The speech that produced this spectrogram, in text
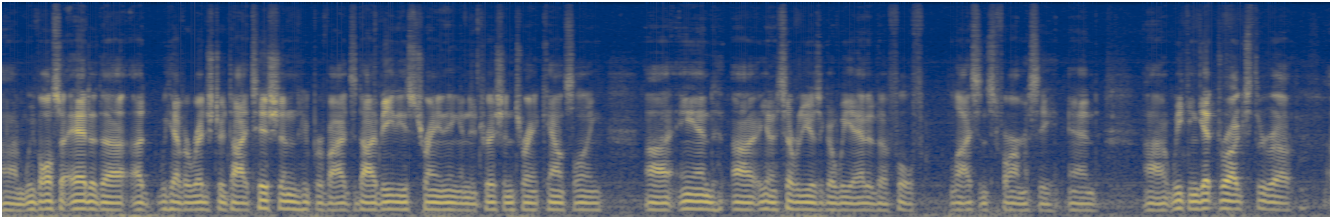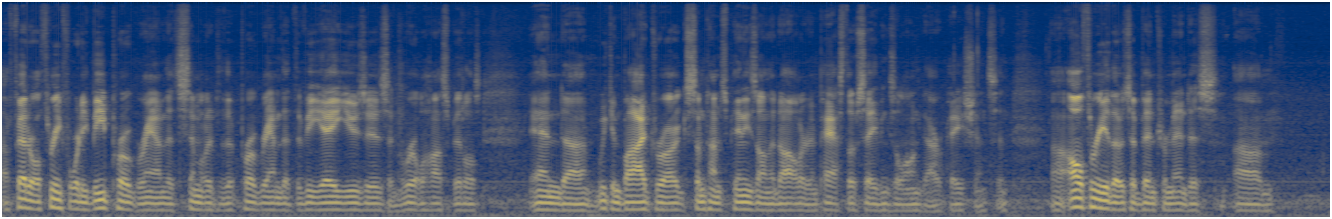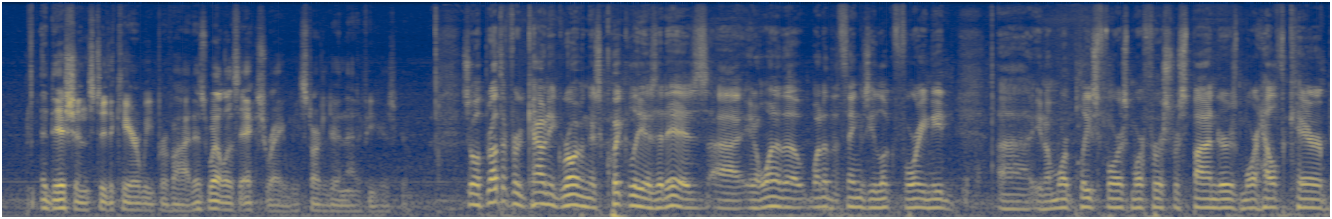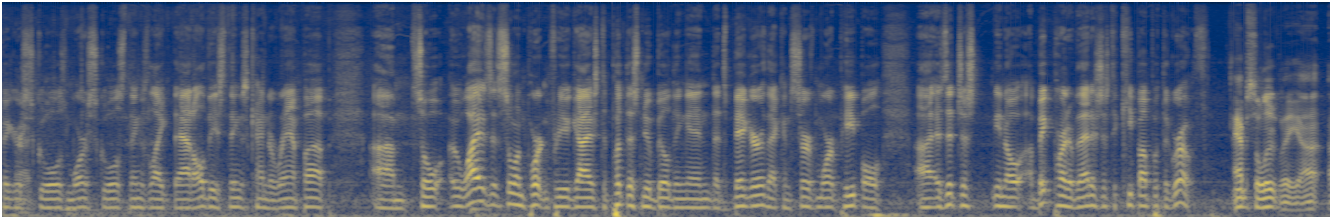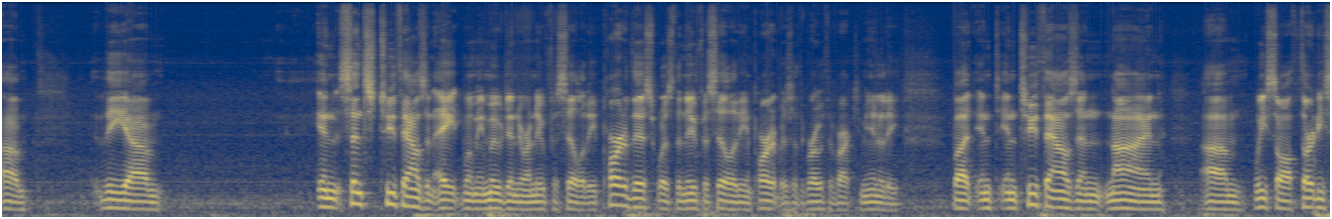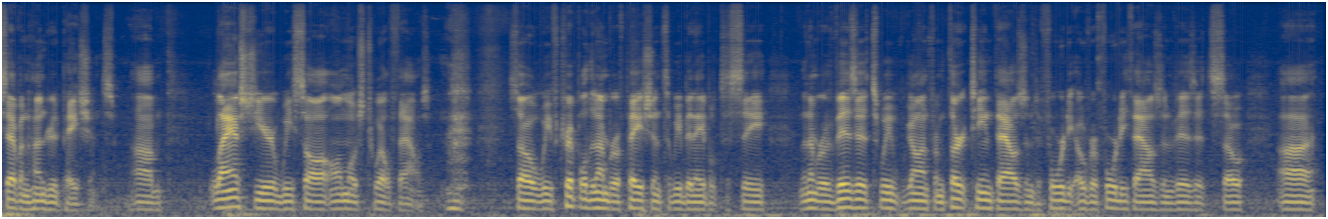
Um, we've also added a, a, we have a registered dietitian who provides diabetes training and nutrition tra- counseling, uh, and uh, you know several years ago we added a full licensed pharmacy and uh, we can get drugs through a, a, federal 340B program that's similar to the program that the VA uses in rural hospitals. And uh, we can buy drugs, sometimes pennies on the dollar, and pass those savings along to our patients. And uh, all three of those have been tremendous um, additions to the care we provide, as well as x ray. We started doing that a few years ago. So with Rutherford County growing as quickly as it is, uh, you know one of the one of the things you look for, you need, uh, you know, more police force, more first responders, more health care, bigger right. schools, more schools, things like that. All these things kind of ramp up. Um, so why is it so important for you guys to put this new building in that's bigger, that can serve more people? Uh, is it just you know a big part of that is just to keep up with the growth? Absolutely. Uh, um, the um, in since 2008 when we moved into our new facility. Part of this was the new facility, and part of it was the growth of our community. But in in 2009, um, we saw 3,700 patients. Um, last year, we saw almost 12,000. so we've tripled the number of patients that we've been able to see. The number of visits, we've gone from 13,000 to 40 over 40,000 visits. So uh,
